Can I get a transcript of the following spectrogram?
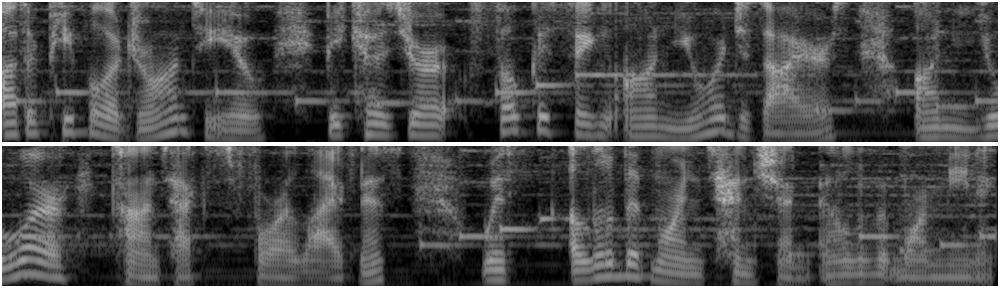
other people are drawn to you because you're focusing on your desires, on your context for aliveness with a little bit more intention and a little bit more meaning.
